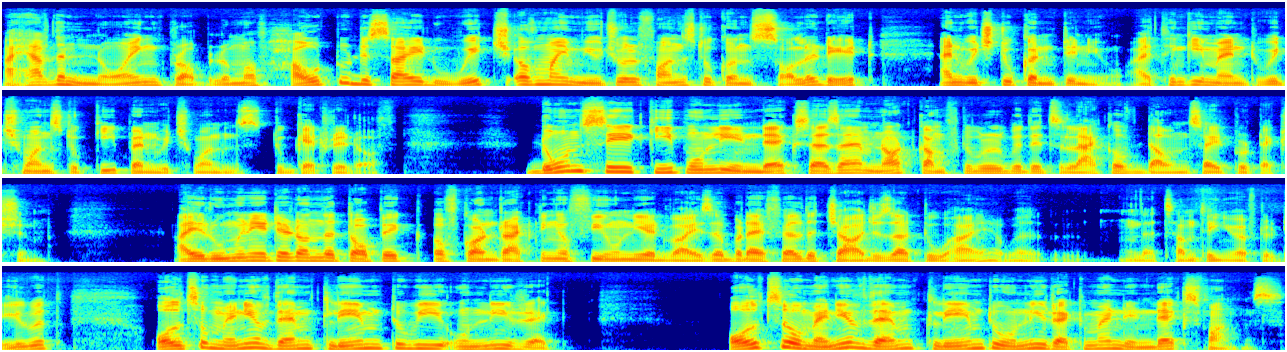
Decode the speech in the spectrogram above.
I have the gnawing problem of how to decide which of my mutual funds to consolidate and which to continue. I think he meant which ones to keep and which ones to get rid of. Don't say keep only index as I am not comfortable with its lack of downside protection. I ruminated on the topic of contracting a fee only advisor, but I felt the charges are too high. Well, that's something you have to deal with. Also, many of them claim to be only rec- also many of them claim to only recommend index funds.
